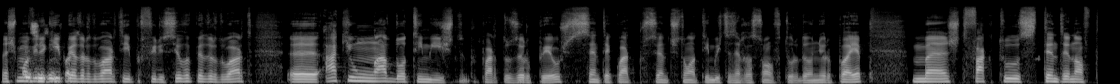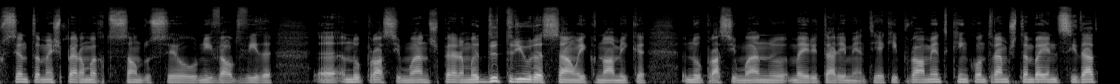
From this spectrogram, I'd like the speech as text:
Deixa-me ouvir aqui Pedro Duarte e Porfírio Silva. Pedro Duarte, uh, há aqui um lado otimista por parte dos europeus, 64% estão otimistas em relação ao futuro da União Europeia, mas de facto 79% também esperam uma redução do seu nível de vida uh, no próximo ano, esperam uma deterioração económica no próximo ano, maioritariamente. E aqui provavelmente que encontramos também a necessidade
